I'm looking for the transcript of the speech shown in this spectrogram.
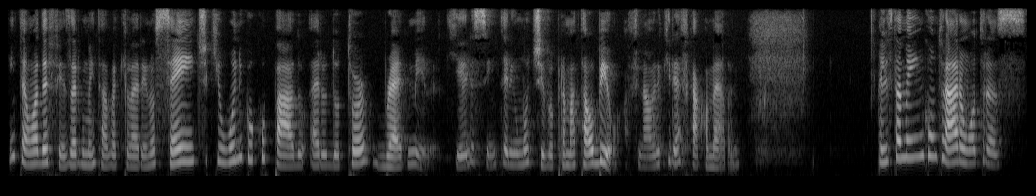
Então a defesa argumentava que ela era inocente, que o único culpado era o Dr. Brad Miller, que ele sim teria um motivo para matar o Bill, afinal ele queria ficar com a Melanie. Eles também encontraram outras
